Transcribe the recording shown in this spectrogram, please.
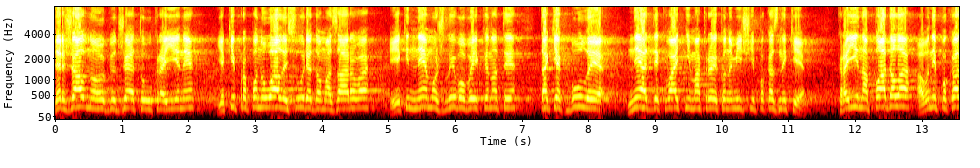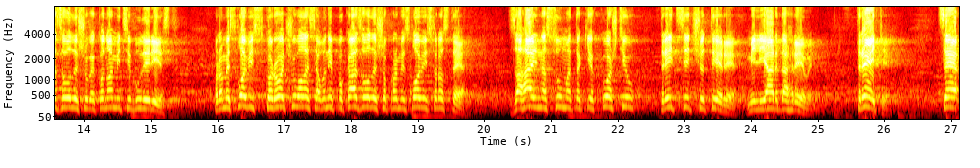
державного бюджету України, які пропонувались урядом Азарова і які неможливо виконати, так як були неадекватні макроекономічні показники. Країна падала, а вони показували, що в економіці буде ріст. Промисловість скорочувалася, а вони показували, що промисловість росте. Загальна сума таких коштів 34 мільярда гривень. Третє це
